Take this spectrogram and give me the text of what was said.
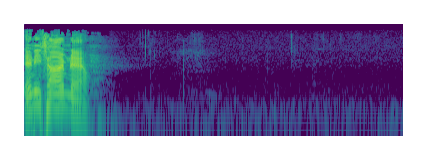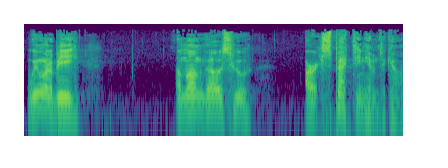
Anytime now. We want to be among those who are expecting him to come.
